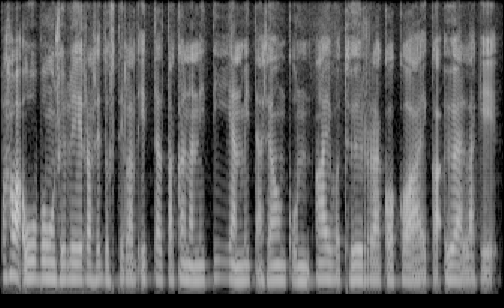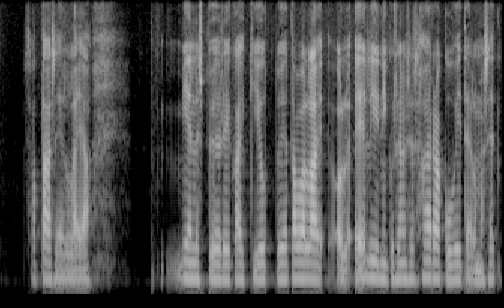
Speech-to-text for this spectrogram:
paha uupumus, ylirasitustilat itsellä takana, niin tiedän mitä se on, kun aivot hyrrää koko aika yölläkin satasella ja mielessä pyörii kaikki juttu. Ja tavallaan eli niin semmoisessa harakuvitelmassa, että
